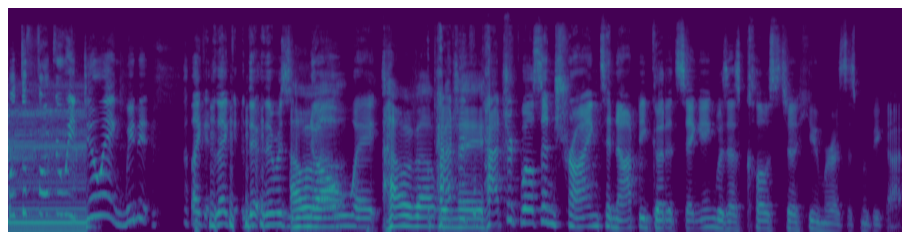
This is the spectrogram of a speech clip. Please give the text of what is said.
"What the fuck are we doing? We need like like there, there was no about- way." How about Patrick they? Patrick Wilson trying to not be good at singing was as close to humor as this movie got.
